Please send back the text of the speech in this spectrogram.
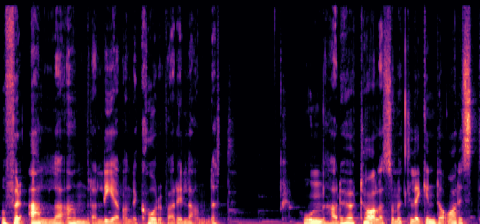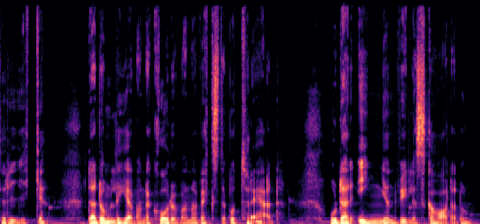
och för alla andra levande korvar i landet. Hon hade hört talas om ett legendariskt rike där de levande korvarna växte på träd och där ingen ville skada dem.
